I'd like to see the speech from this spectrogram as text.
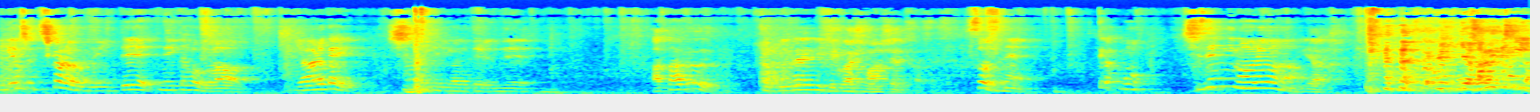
右足の力を抜いて抜いた方が柔らかいしなり蹴りが出てるん。で当たる直前に軸足回してるん。ですかそうですねてかもう自然に回るような。いや。いや、それ的にま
